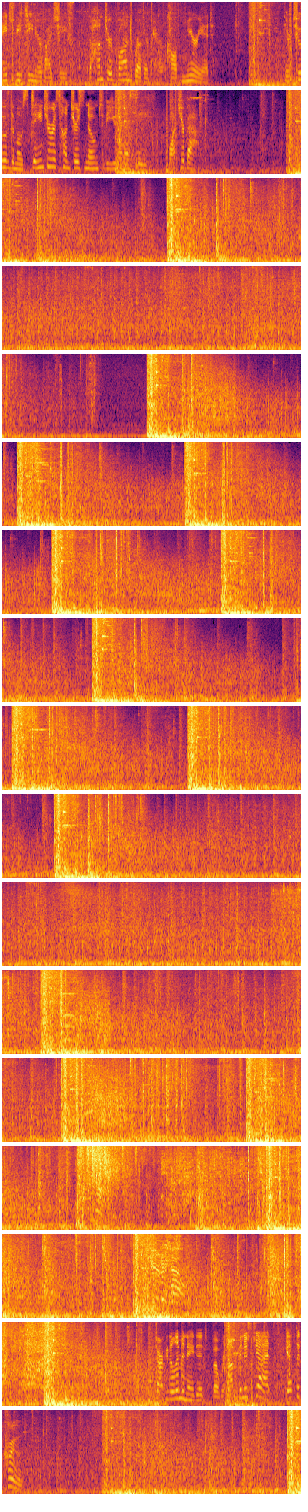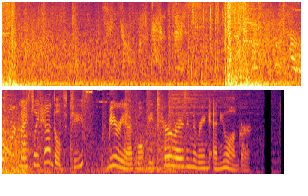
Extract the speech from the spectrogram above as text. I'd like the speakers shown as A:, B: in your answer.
A: HVT nearby, Chief. The Hunter Bond brother pair called Myriad. They're two of the most dangerous hunters known to the UNSC. Watch your back. Eliminated, but we're not finished yet. Get the crew. Nicely handled, Chief. Myriad won't be terrorizing the ring any longer.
